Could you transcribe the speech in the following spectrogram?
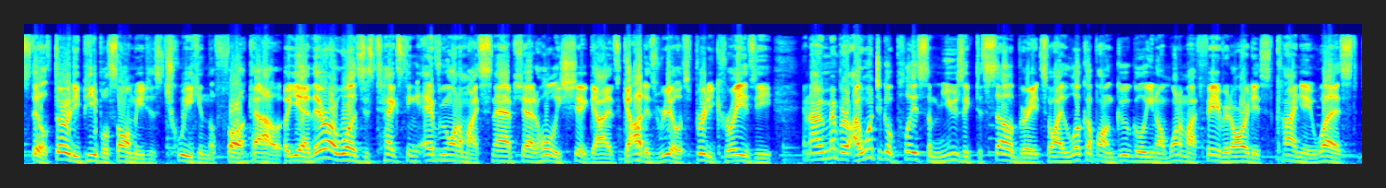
Still, 30 people saw me just tweaking the fuck out. But yeah, there I was just texting everyone on my Snapchat. Holy shit, guys, God is real. It's pretty crazy. And I remember I went to go play some music to celebrate, so I look up on Google, you know, one of my favorite artists, Kanye West.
